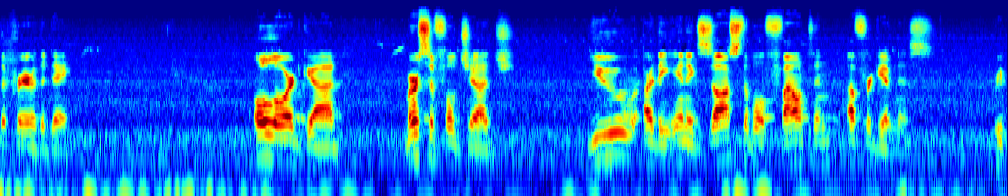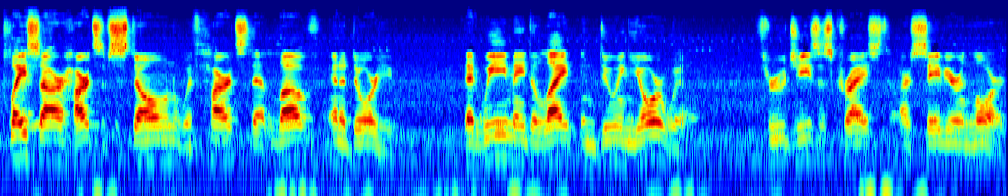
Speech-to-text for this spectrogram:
the prayer of the day. O Lord God, merciful judge, you are the inexhaustible fountain of forgiveness. Replace our hearts of stone with hearts that love and adore you, that we may delight in doing your will through Jesus Christ, our Savior and Lord.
